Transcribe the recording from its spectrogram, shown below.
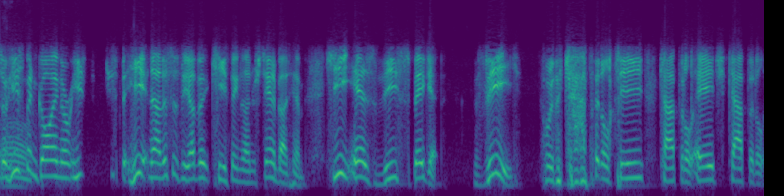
So he's Oh. been going, or he's, he's been, he now this is the other key thing to understand about him. He is the spigot, the with a capital T, capital H, capital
